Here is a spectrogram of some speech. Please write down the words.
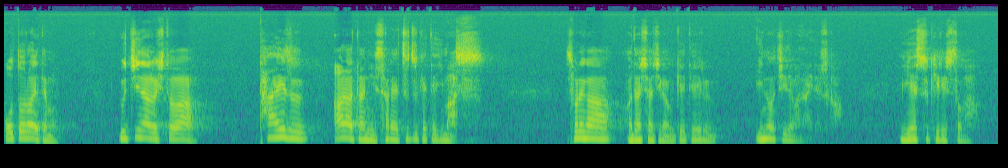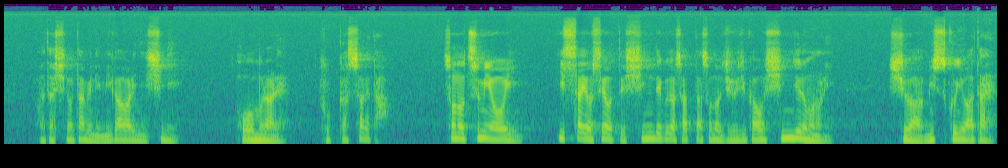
衰えても内なる人は絶えず新たにされ続けています。それが私たちが受けている命ではないですか。イエス・キリストが私のために身代わりに死に葬られ復活された。その罪を負い一切を背負って死んでくださったその十字架を信じる者に主は見救いを与え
